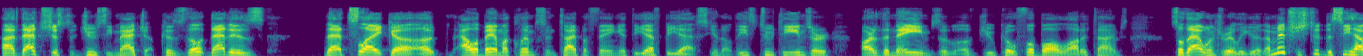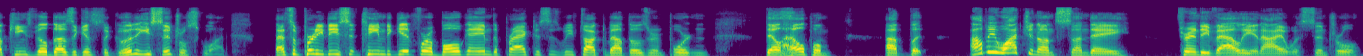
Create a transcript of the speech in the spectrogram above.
Uh, that's just a juicy matchup because th- that is that's like a, a Alabama Clemson type of thing at the FBS. You know, these two teams are are the names of, of JUCO football a lot of times. So that one's really good. I'm interested to see how Kingsville does against a good East Central squad. That's a pretty decent team to get for a bowl game. The practices we've talked about, those are important. They'll help them. Uh, but I'll be watching on Sunday Trinity Valley and Iowa Central,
